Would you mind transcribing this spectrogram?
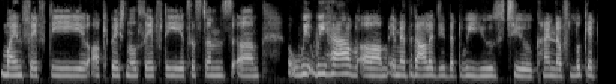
mine safety, occupational safety systems. Um, we we have um, a methodology that we use to kind of look at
